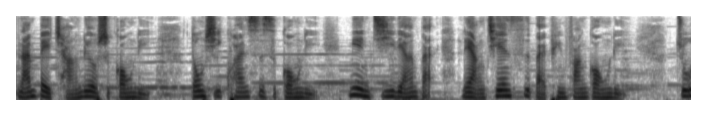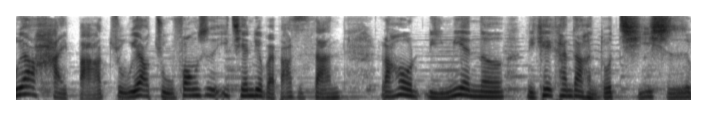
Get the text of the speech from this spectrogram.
南北长六十公里，东西宽四十公里，面积两百两千四百平方公里。主要海拔，主要主峰是一千六百八十三，然后里面呢，你可以看到很多奇石，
